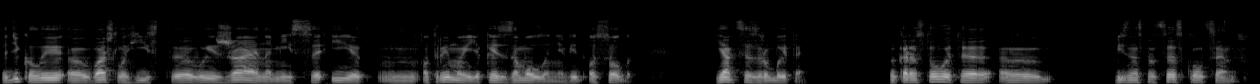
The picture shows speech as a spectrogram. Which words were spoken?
тоді, коли е, ваш логіст е, виїжджає на місце і отримує якесь замовлення від особи. Як це зробити? Використовуйте е, бізнес-процес кол-центр.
